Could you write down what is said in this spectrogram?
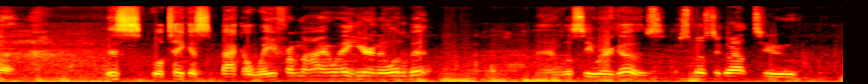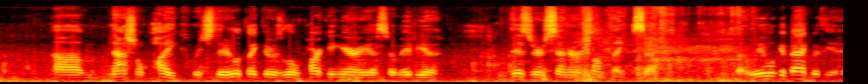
but this will take us back away from the highway here in a little bit, and we'll see where it goes. We're supposed to go out to um, National Pike, which there looked like there was a little parking area, so maybe a visitor center or something. So, but we will get back with you.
